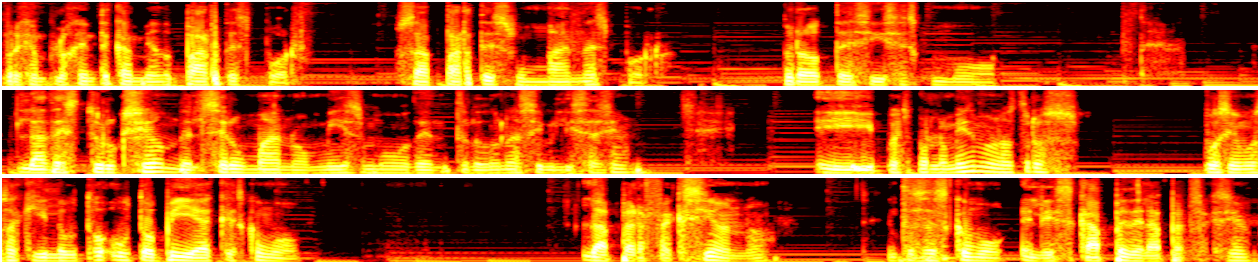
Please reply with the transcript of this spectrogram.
Por ejemplo, gente cambiando partes por, o sea, partes humanas por prótesis, es como la destrucción del ser humano mismo dentro de una civilización. Y pues por lo mismo nosotros pusimos aquí la uto- utopía, que es como la perfección, ¿no? Entonces es como el escape de la perfección.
